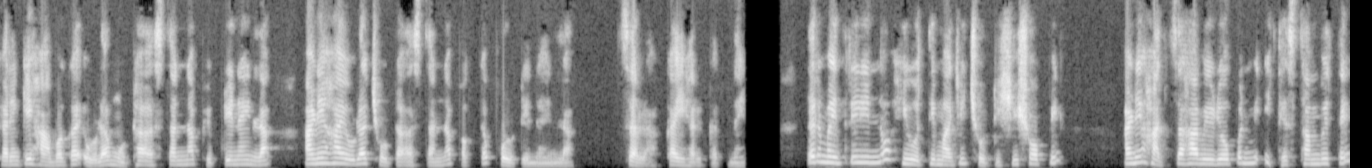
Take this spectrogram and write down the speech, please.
कारण की हा बघा एवढा मोठा असताना फिफ्टी नाईनला आणि हा एवढा छोटा असताना फक्त फोर्टी नाईन ला. चला काही हरकत नाही. तर मैत्रिणींनो ही होती माझी छोटीशी शॉपिंग आणि आजचा हा व्हिडिओ पण मी इथेच थांबवते.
